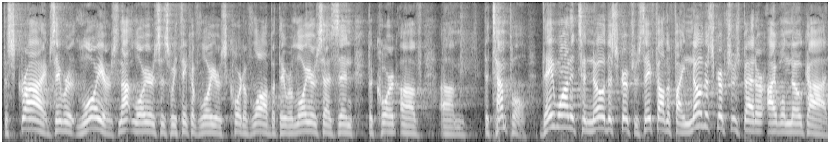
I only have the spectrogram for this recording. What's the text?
The scribes, they were lawyers, not lawyers as we think of lawyers, court of law, but they were lawyers as in the court of um, the temple. They wanted to know the scriptures. They felt if I know the scriptures better, I will know God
